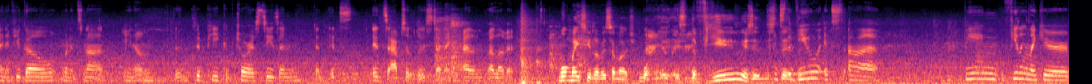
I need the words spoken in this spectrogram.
And if you go when it's not, you know, the, the peak of tourist season, it's it's absolutely stunning. I, I love it. What makes you love it so much? What, is it the view? Is it just It's the view. It's uh, being feeling like you're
